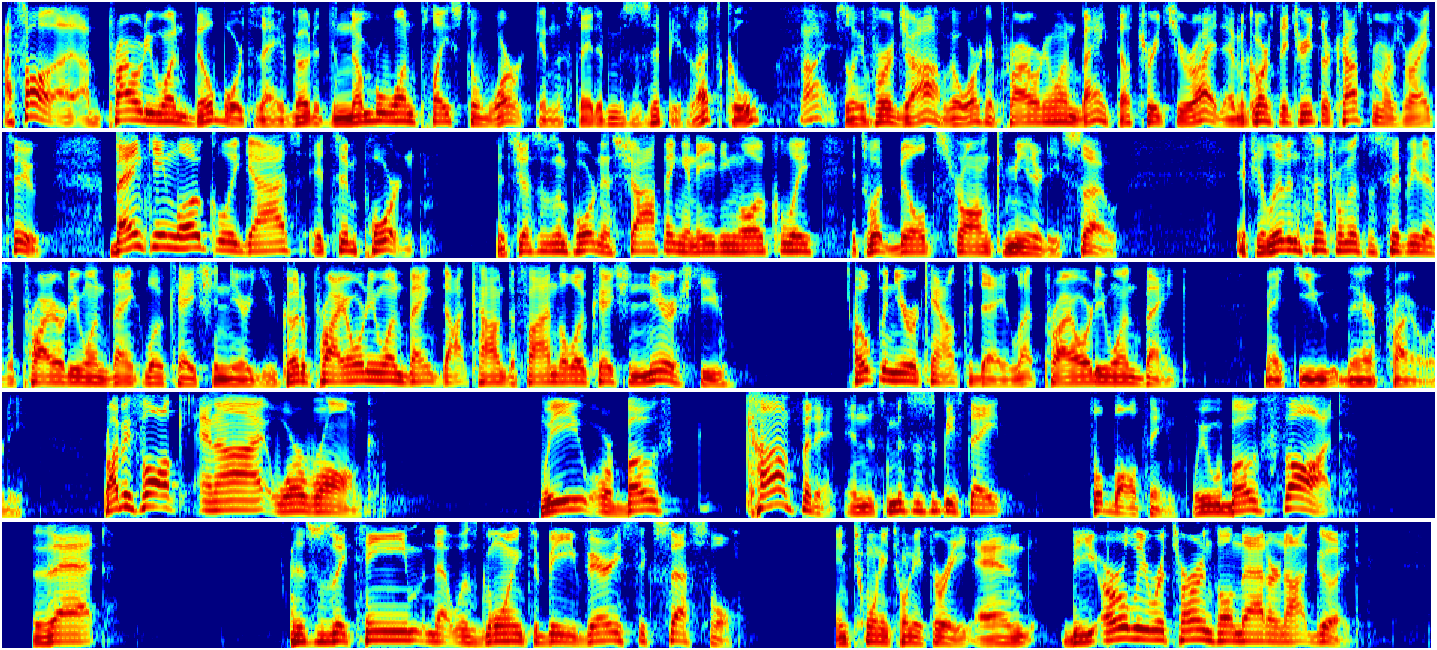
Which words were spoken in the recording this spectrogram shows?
I saw a, a Priority One billboard today voted the number one place to work in the state of Mississippi. So that's cool. Nice. looking for a job, go work at Priority One Bank. They'll treat you right. And of course, they treat their customers right too. Banking locally, guys, it's important. It's just as important as shopping and eating locally. It's what builds strong communities. So, if you live in central Mississippi, there's a Priority One Bank location near you. Go to PriorityOneBank.com to find the location nearest you. Open your account today. Let Priority One Bank make you their priority. Robbie Faulk and I were wrong. We were both confident in this Mississippi State football team. We both thought that this was a team that was going to be very successful in 2023, and the early returns on that are not good.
